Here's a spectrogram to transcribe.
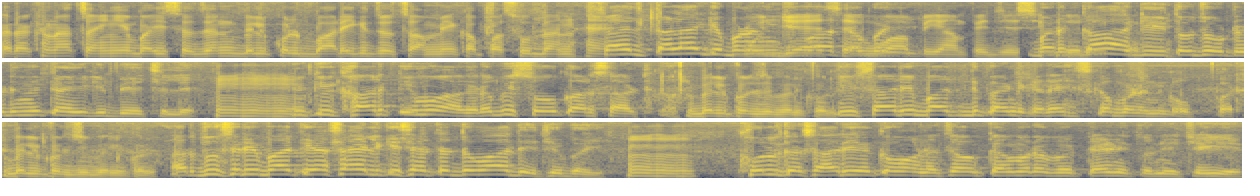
रखना चाहिए भाई सजन बिल्कुल बारीक जो चामे का पशुधन है। साहिल तड़ा के बड़न की बात है भाई। आप यहाँ पे जैसे बड़का देख गी तो जोटड़ी ने कही की बेच ले। क्योंकि खार की मुँह अगर अभी सौ कर साठ का। बिल्कुल जी बिल्कुल। ये सारी बात डिपेंड करे इसका बढ़ने के ऊपर। बिल्कुल जी बिल्कुल। और दूसरी बात यह साहिल की साथ दवा दी थी भाई। खुल के सारी एक होना चाहो कैमरा पर कहनी तो नहीं चाहिए।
